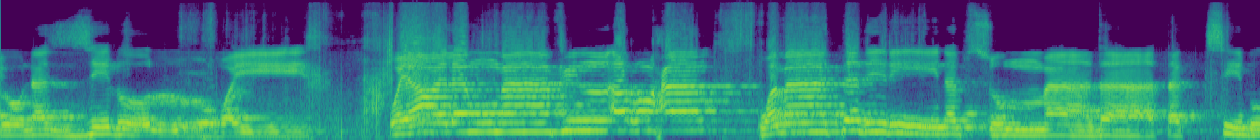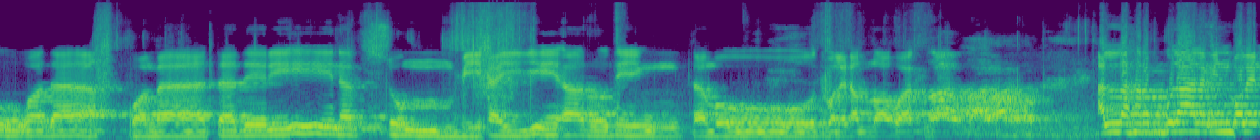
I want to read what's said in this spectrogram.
ইউনাজ্জিলুল গায়স ويعلم ما في الأرحام وما تدري نفس ماذا تكسب غدا وما تدري نفس بأي أرض تموت বলেন আল্লাহু আকবার আল্লাহ রাব্বুল আলামিন বলেন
